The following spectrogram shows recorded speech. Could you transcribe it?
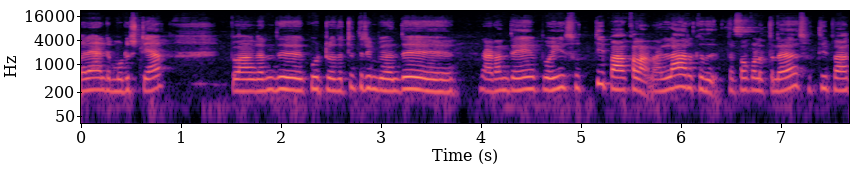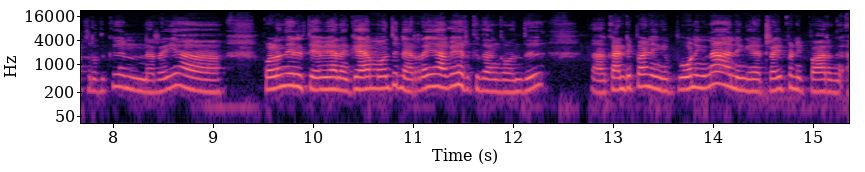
விளையாண்டு முடிச்சிட்டேன். இப்போ அங்கேருந்து கூப்பிட்டு வந்துட்டு திரும்பி வந்து நடந்தே போய் சுற்றி பார்க்கலாம். நல்லா இருக்குது. தெப்பக்குளத்தில் சுற்றி பார்க்குறதுக்கு நிறையா குழந்தைகளுக்கு தேவையான கேம் வந்து நிறையாவே இருக்குது அங்கே வந்து. கண்டிப்பாக நீங்கள் போனீங்கன்னா நீங்கள் ட்ரை பண்ணி பாருங்கள்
